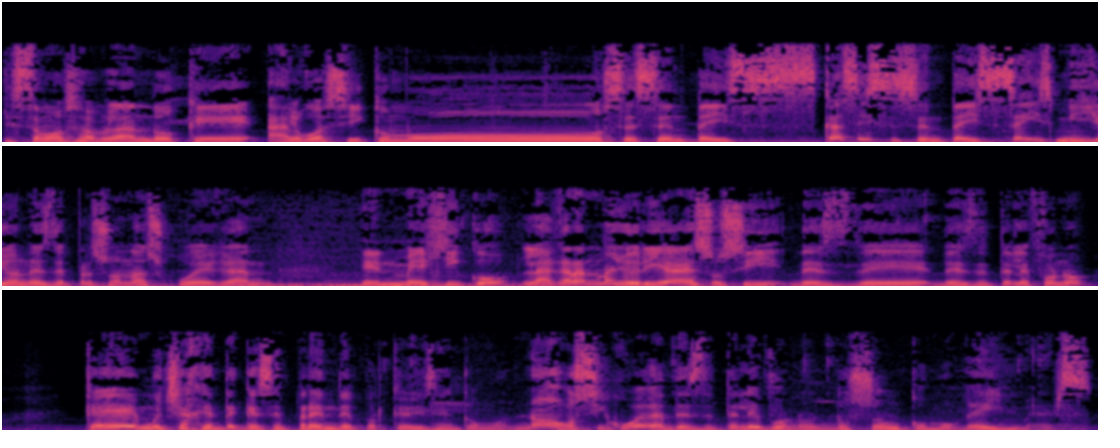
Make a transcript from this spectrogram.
Estamos hablando que algo así como 60 casi 66 millones de personas juegan en México. La gran mayoría, eso sí, desde, desde teléfono. Que hay mucha gente que se prende porque dicen como, no, si juegan desde teléfono no son como gamers.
